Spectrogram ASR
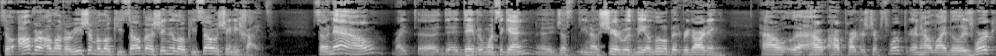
So alvar alav arishon v'lo kisau v'asheni lo kisau sheni chayiv. So now, right, uh, David once again uh, just you know shared with me a little bit regarding how uh, how how partnerships work and how liabilities work,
